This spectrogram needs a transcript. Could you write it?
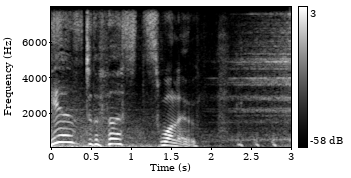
Here's to the first swallow.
